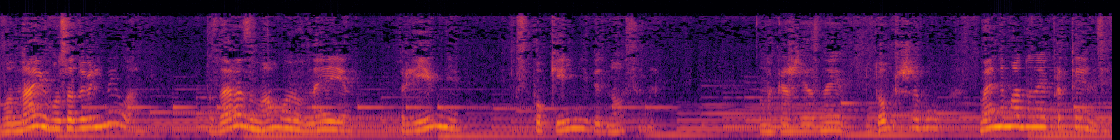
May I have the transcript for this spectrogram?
вона його задовільнила. Зараз з мамою в неї рівні, спокійні відносини. Вона каже, я з нею добре живу, в мене нема до неї претензій,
